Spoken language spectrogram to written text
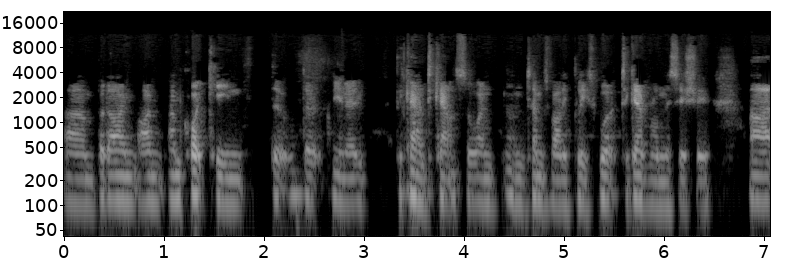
Um, but I'm I'm I'm quite keen that, that you know the county council and, and, Thames Valley Police work together on this issue. Uh,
